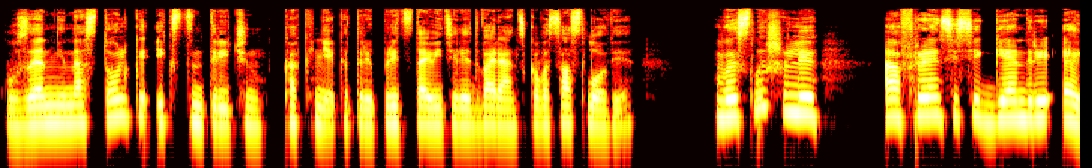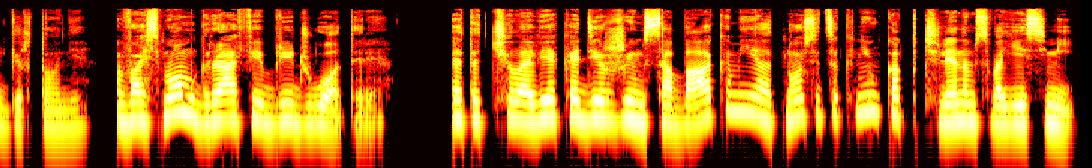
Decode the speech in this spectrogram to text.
Кузен не настолько эксцентричен, как некоторые представители дворянского сословия. Вы слышали о Фрэнсисе Генри Эггертоне, восьмом графе Бриджуотере? Этот человек одержим собаками и относится к ним как к членам своей семьи.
